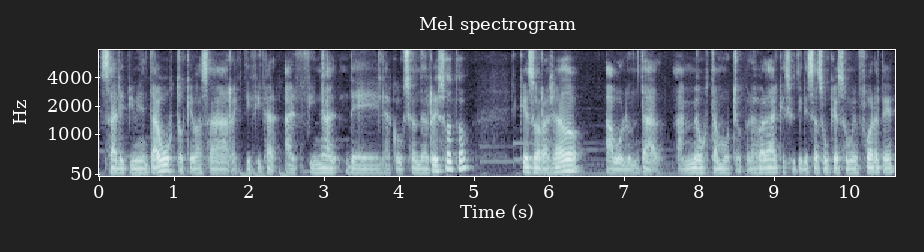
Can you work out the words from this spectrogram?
Sal y pimienta a gusto que vas a rectificar al final de la cocción del risotto. Queso rallado a voluntad. A mí me gusta mucho, pero es verdad que si utilizas un queso muy fuerte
